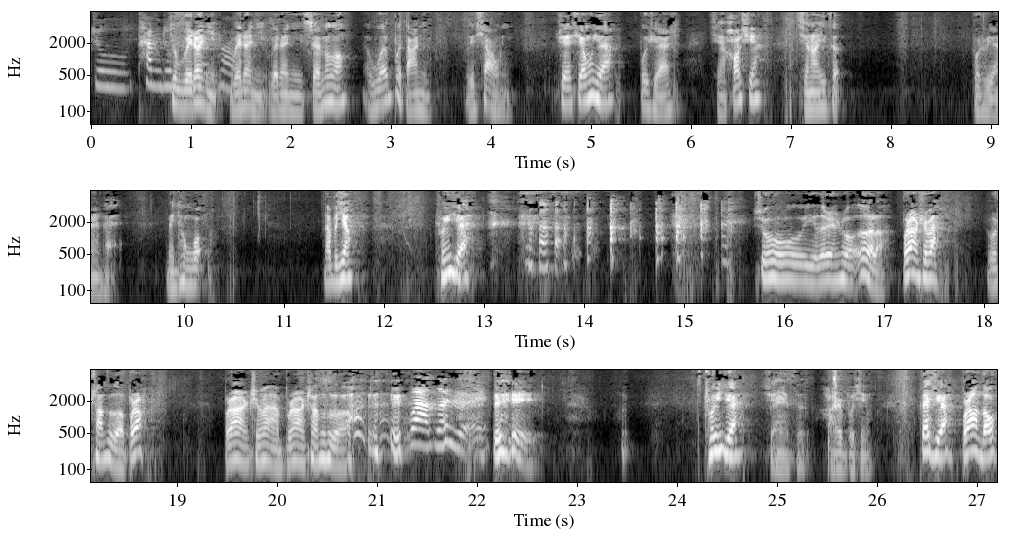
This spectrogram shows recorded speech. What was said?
就他们就就围着你围着你，围着你，选总统，我也不打你，我就吓唬你，选选不选？不选，选好选，选上一次，不是袁世凯，没通过，那不行，重新选。说有的人说饿了不让吃饭，说上厕所不让，不让吃饭，不让上厕所，不让喝水。对，重新选，选一次还是不行，再选不让走，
